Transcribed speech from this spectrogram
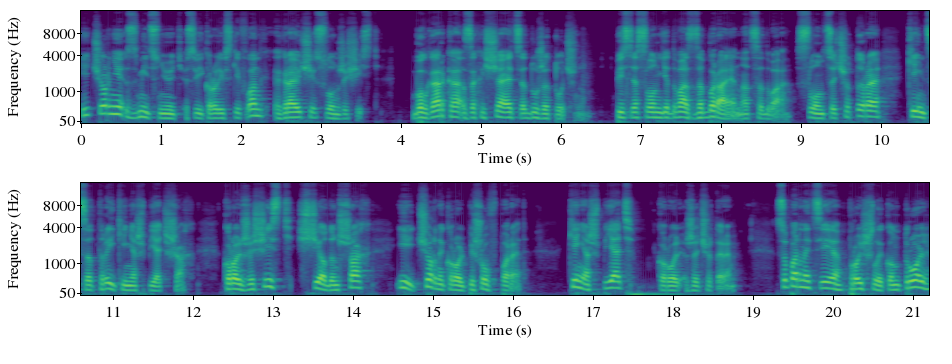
і чорні зміцнюють свій королівський фланг, граючи слон G6. Болгарка захищається дуже точно. Після слон Е2 забирає на С2, слон С4, кінь С3, кінь H5 шах. Король G6, ще один шах, і чорний король пішов вперед. Кінь H5, король G4. Суперниці пройшли контроль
